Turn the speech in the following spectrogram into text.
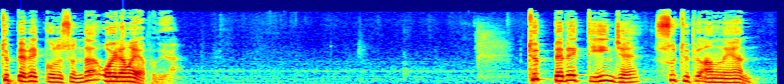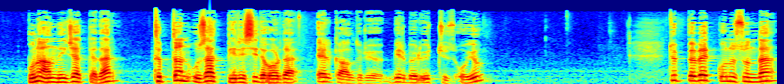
tüp bebek konusunda oylama yapılıyor. Tüp bebek deyince su tüpü anlayan, bunu anlayacak kadar tıptan uzak birisi de orada el kaldırıyor. 1 bölü 300 oyu. Tüp bebek konusunda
